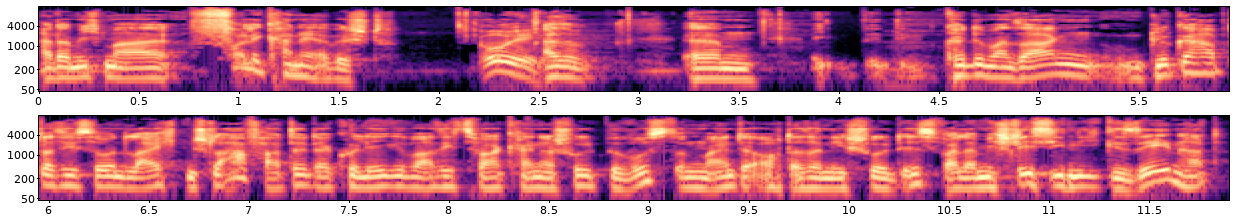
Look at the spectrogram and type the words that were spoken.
hat er mich mal volle Kanne erwischt. Ui. Also ähm, könnte man sagen, Glück gehabt, dass ich so einen leichten Schlaf hatte. Der Kollege war sich zwar keiner Schuld bewusst und meinte auch, dass er nicht schuld ist, weil er mich schließlich nicht gesehen hat.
